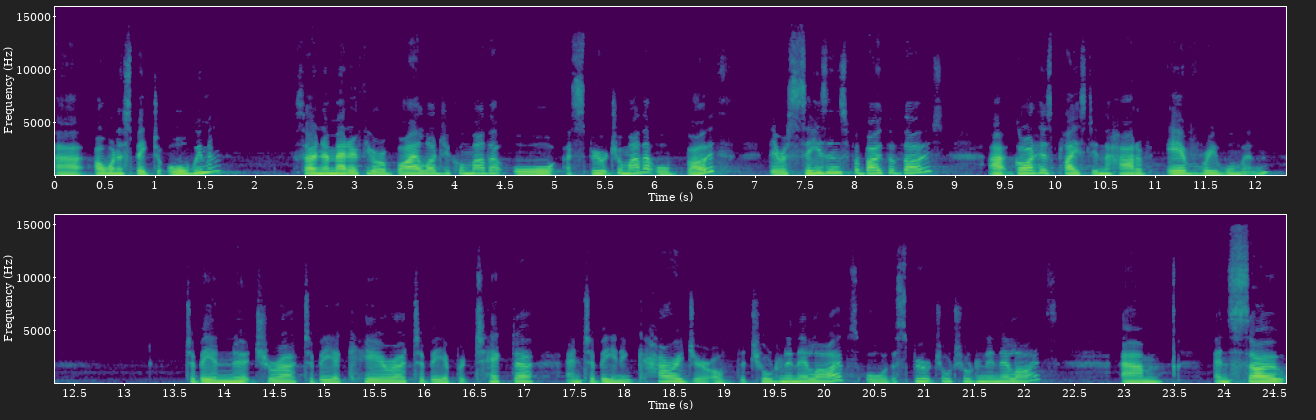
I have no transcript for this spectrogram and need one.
Uh, I want to speak to all women. So, no matter if you're a biological mother or a spiritual mother or both, there are seasons for both of those uh, God has placed in the heart of every woman to be a nurturer, to be a carer, to be a protector, and to be an encourager of the children in their lives or the spiritual children in their lives. Um, and so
